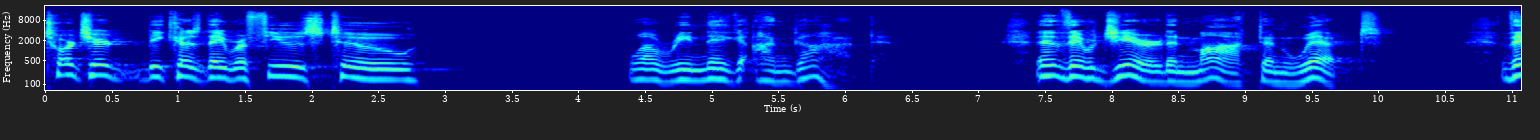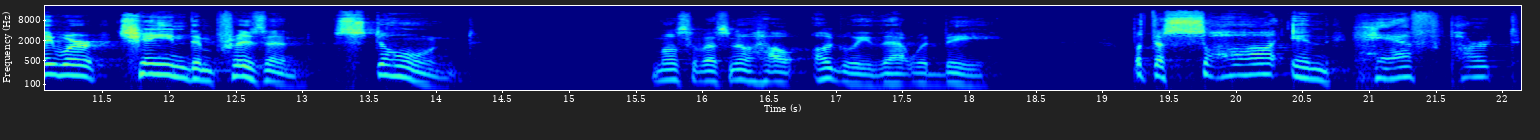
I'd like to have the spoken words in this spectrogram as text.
Tortured because they refused to, well, renege on God. They were jeered and mocked and whipped. They were chained in prison, stoned. Most of us know how ugly that would be. But the saw in half part,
